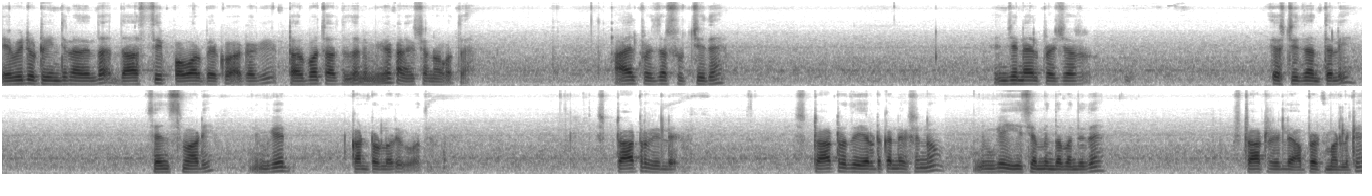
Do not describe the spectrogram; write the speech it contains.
ಹೆವಿ ಡ್ಯೂಟಿ ಇಂಜಿನ್ ಅದರಿಂದ ಜಾಸ್ತಿ ಪವರ್ ಬೇಕು, ಹಾಗಾಗಿ ಟರ್ಬೋ ಚಾರ್ಜಿಂದ ನಿಮಗೆ ಕನೆಕ್ಷನ್ ಹೋಗುತ್ತೆ. ಆಯಿಲ್ ಪ್ರೆಷರ್ ಸ್ವಿಚ್ ಇದೆ. ಇಂಜಿನ್ ಆಯಿಲ್ ಪ್ರೆಷರ್ ಎಷ್ಟಿದೆ ಅಂತೇಳಿ ಸೆನ್ಸ್ ಮಾಡಿ ನಿಮಗೆ ಕಂಟ್ರೋಲರಿಗೆ ಹೋಗುತ್ತೆ. ಸ್ಟಾರ್ಟರ್ ಇಲ್ಲೇ. ಸ್ಟಾರ್ಟ್ರದ್ದು ಎರಡು ಕನೆಕ್ಷನ್ನು ನಿಮಗೆ ಇ ಸಿ ಎಮ್ಮಿಂದ ಬಂದಿದೆ. ಸ್ಟಾರ್ಟರ್ ಇಲ್ಲಿ ಆಪ್ರೇಟ್ ಮಾಡಲಿಕ್ಕೆ.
